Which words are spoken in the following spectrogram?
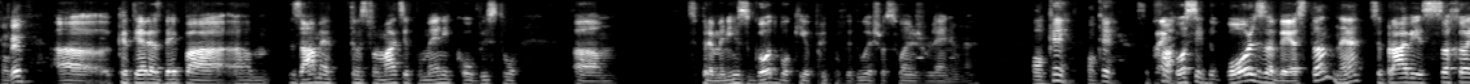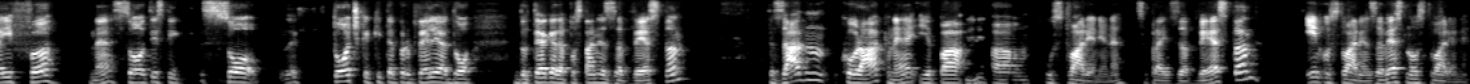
Okay. uh, katera zdaj pa um, za me transformacija pomeni, ko v bistvu um, spremeniš zgodbo, ki jo pripoveduješ o svojem življenju. Ne? Okay, okay. Se pravi, Ha. ko si dovolj zavesten, ne, se pravi, SHIF ne, so tisti, so točke, ki te pripeljejo do, do tega, da postaneš zavesten. Ta Zadnji korak ne, je pa Mhm. um, ustvarjanje. Ne, se pravi, zavesten in ustvarjanje, zavestno ustvarjanje.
